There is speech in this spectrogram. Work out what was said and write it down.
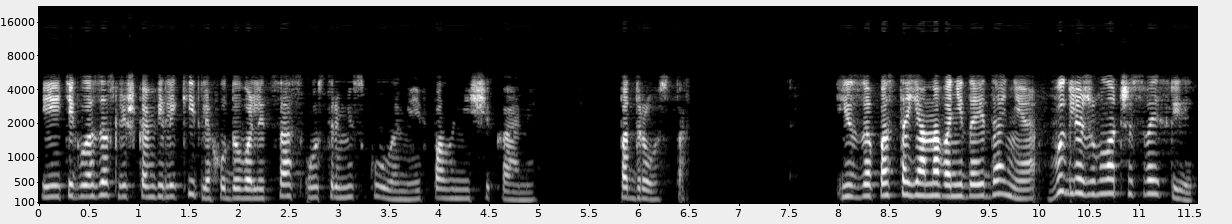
и эти глаза слишком велики для худого лица с острыми скулами и впалыми щеками. Подросток. Из-за постоянного недоедания выгляжу младше своих лет,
